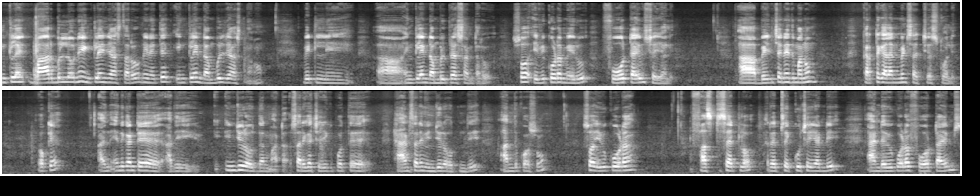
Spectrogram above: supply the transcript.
ఇంక్లైన్ బార్బుల్లోనే ఇంక్లైన్ చేస్తారు. నేనైతే ఇంక్లైన్ డంబుల్ చేస్తున్నాను. వీటిని ఇంక్లైన్ డంబుల్ ప్రెస్ అంటారు. సో ఇవి కూడా మీరు ఫోర్ టైమ్స్ చేయాలి. ఆ బెంచ్ అనేది మనం కరెక్ట్గా అలైన్మెంట్ సెట్ చేసుకోవాలి. ఓకే ఎందుకంటే అది ఇంజూర్ అవుతుంది అనమాట సరిగా చేయకపోతే హ్యాండ్స్ అనేవి ఇంజూర్ అవుతుంది అందుకోసం. సో ఇవి కూడా ఫస్ట్ సెట్లో రెప్స్ ఎక్కువ చేయండి. అండ్ ఇవి కూడా ఫోర్ టైమ్స్.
